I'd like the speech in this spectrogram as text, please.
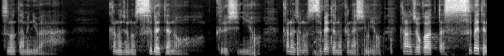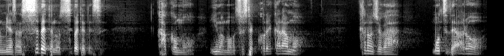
そのためには彼女のすべての苦しみを彼女のすべての悲しみを彼女があったすべての皆さんすべてのすべてです。過去も今もそしてこれからも彼女が持つであろう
